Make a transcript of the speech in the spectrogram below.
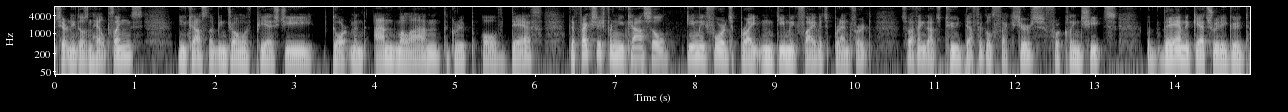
certainly doesn't help things. Newcastle have been drawn with PSG, Dortmund, and Milan, the group of death. The fixtures for Newcastle game week four it's Brighton, game week five it's Brentford. So I think that's two difficult fixtures for clean sheets. But then it gets really good.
